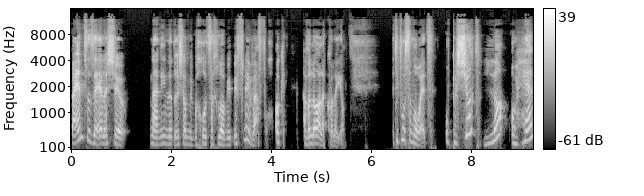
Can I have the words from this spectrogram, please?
באמצע זה אלה שנענים לדרישות מבחוץ, אך לא מבפנים, והפוך. אוקיי, אבל לא על הכל היום. טיפוס המורד. הוא פשוט לא אוהב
